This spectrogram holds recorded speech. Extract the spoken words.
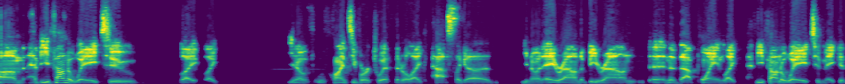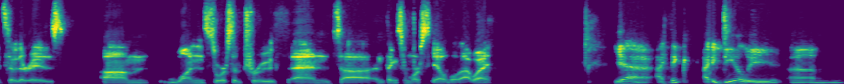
Um, have you found a way to like like you know with, with clients you've worked with that are like past like a you know an a round a b round and at that point like have you found a way to make it so there is um, one source of truth and uh, and things are more scalable that way yeah, I think ideally, um,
